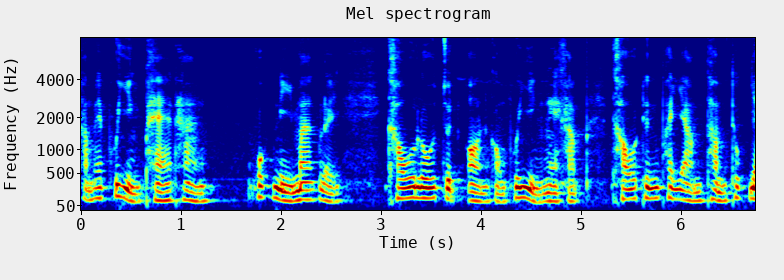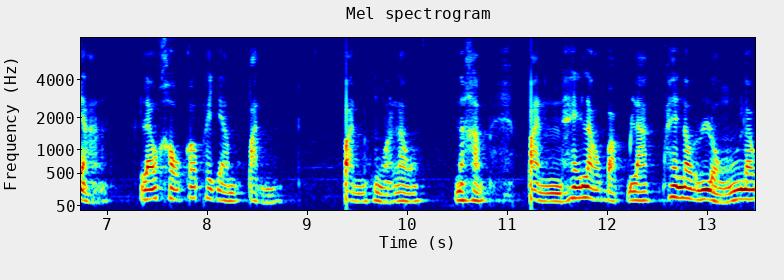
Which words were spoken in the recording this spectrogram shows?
ทำให้ผู้หญิงแพ้ทางพวกนี้มากเลย เขารู้จุดอ่อนของผู้หญิงไงครับ เขาถึงพยายามทำทุกอย่าง แล้วเขาก็พยายามปั่น ปั่นหัวเรานะครับ ปั่นให้เราแบบรักให้เราหลงแล้ว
